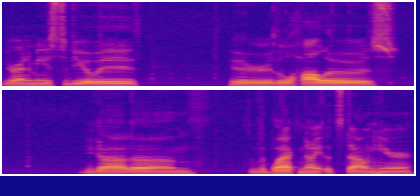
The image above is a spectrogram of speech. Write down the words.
your enemies to deal with, your little hollows. You got um, the Black Knight that's down here.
